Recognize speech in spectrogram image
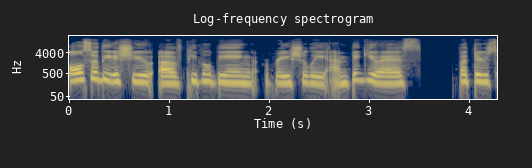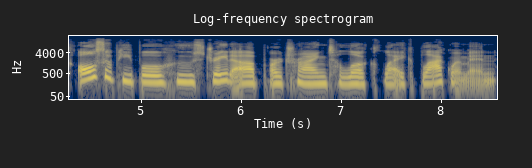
also the issue of people being racially ambiguous but there's also people who straight up are trying to look like black women.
